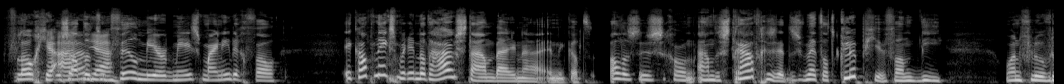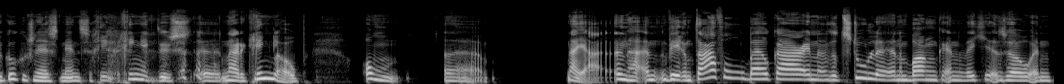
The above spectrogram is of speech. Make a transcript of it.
Vloog je er zat aan? natuurlijk ja. veel meer mis. Maar in ieder geval, ik had niks meer in dat huis staan bijna. En ik had alles dus gewoon aan de straat gezet. Dus met dat clubje van die One Flew Over the Cuckoo's Nest mensen... ging, ging ik dus eh, naar de kringloop om... eh, nou ja, een, een- weer een tafel bij elkaar en wat stoelen en een bank en weet je en zo. En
